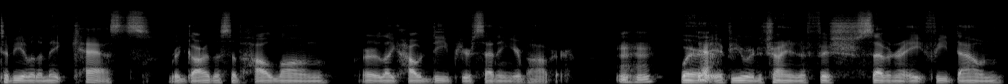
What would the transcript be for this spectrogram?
to be able to make casts regardless of how long or like how deep you're setting your bobber. Mhm. Where Yeah. if you were to try to fish seven or eight feet down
